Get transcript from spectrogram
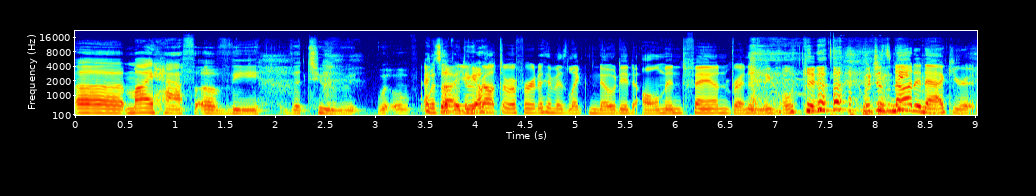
Uh, my half of the the two. w- w- What's I up, thought you were about to refer to him as like noted almond fan Brennan Lee Mulligan, which is not inaccurate.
